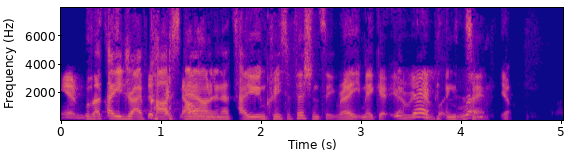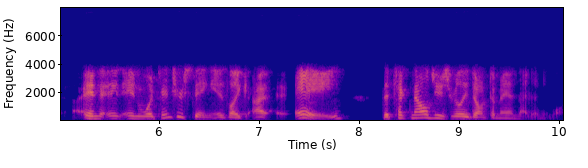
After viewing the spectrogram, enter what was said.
and well, that's how you drive costs down, and that's how you increase efficiency, right? You make it exactly, everything's the right. same. Yep and, and, and what's interesting is like I, a the technologies really don't demand that anymore.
